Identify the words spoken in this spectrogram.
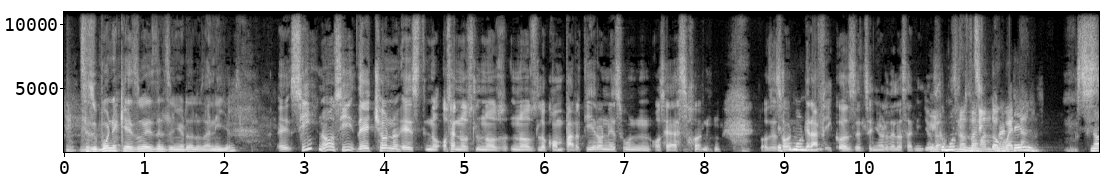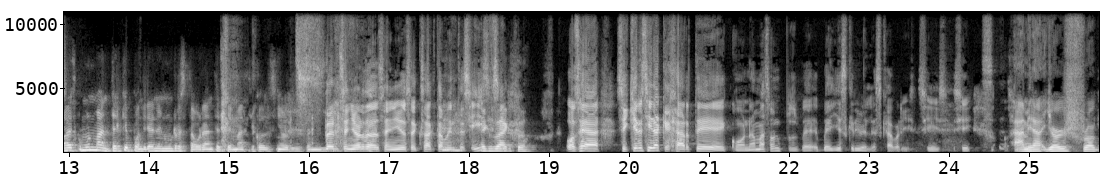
Se supone que eso es del Señor de los Anillos. Eh, sí, no, sí. De hecho, no, es, no, o sea, nos, nos, nos lo compartieron. Es un, o sea, son, o sea, son un- gráficos del Señor de los Anillos. Es como Nos lo man- mandó mantel. No, es como un mantel que pondrían en un restaurante temático del Señor de los Anillos. Del Señor de los Anillos, exactamente, sí. sí, sí. Exacto. O sea, si quieres ir a quejarte con Amazon, pues ve, ve y escríbeles, cabri. Sí, sí, sí. Ah, mira, George Rock,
